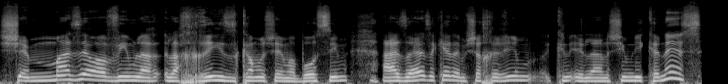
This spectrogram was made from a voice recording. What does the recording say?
שמה זה אוהבים לה, להכריז כמה שהם הבוסים. אז היה איזה קטע, הם משחררים לאנשים להיכנס,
